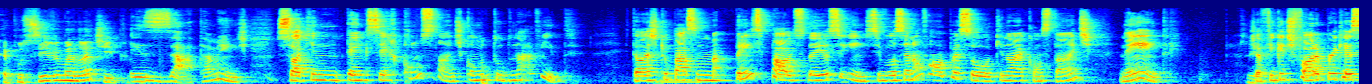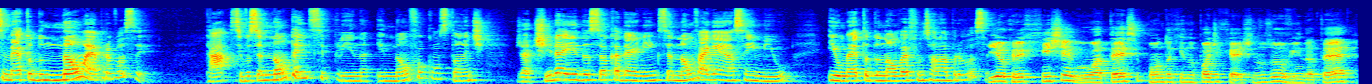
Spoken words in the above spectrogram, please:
É possível, mas não é típico. Exatamente. Só que tem que ser constante, como tudo na vida. Então, acho que o passo principal disso daí é o seguinte: se você não for uma pessoa que não é constante, nem entre. Sim. Já fica de fora porque esse método não é pra você, tá? Se você não tem disciplina e não for constante, já tira aí do seu caderninho que você não vai ganhar 100 mil e o método não vai funcionar pra você. E eu creio que quem chegou até esse ponto aqui no podcast, nos ouvindo até,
